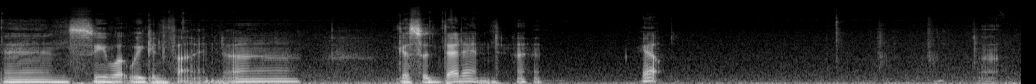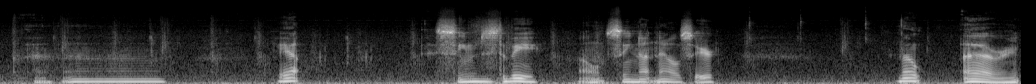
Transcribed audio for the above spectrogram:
and see what we can find. Uh, guess a dead end. yep. Uh, uh, yep. Seems to be. I don't see nothing else here. Nope. Alright.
